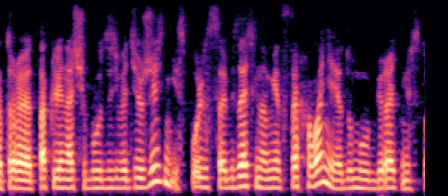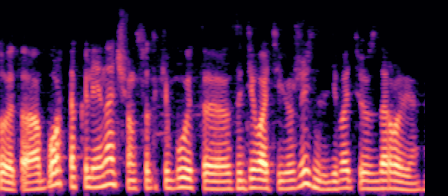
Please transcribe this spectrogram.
которая так или иначе будет задевать ее жизнь, из полиса обязательного медстрахования, я думаю, убирать не стоит. А аборт так или иначе, он все-таки будет э, задевать ее жизнь, задевать ее здоровье.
